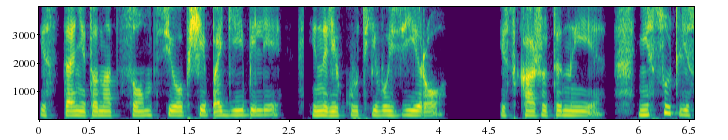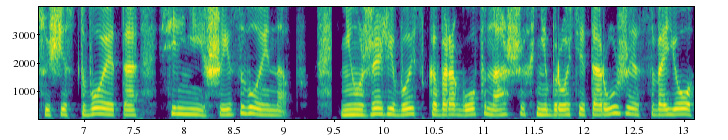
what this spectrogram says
И станет он отцом всеобщей погибели, и нарекут его Зиро. И скажут иные, не суть ли существо это сильнейшее из воинов? Неужели войско врагов наших не бросит оружие свое,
